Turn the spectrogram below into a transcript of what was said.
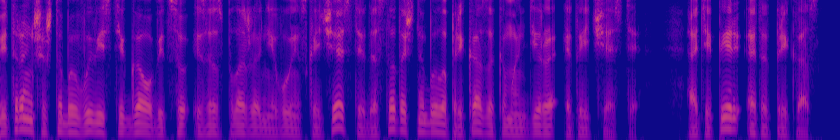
Ведь раньше, чтобы вывести гаубицу из расположения воинской части, достаточно было приказа командира этой части. А теперь этот приказ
